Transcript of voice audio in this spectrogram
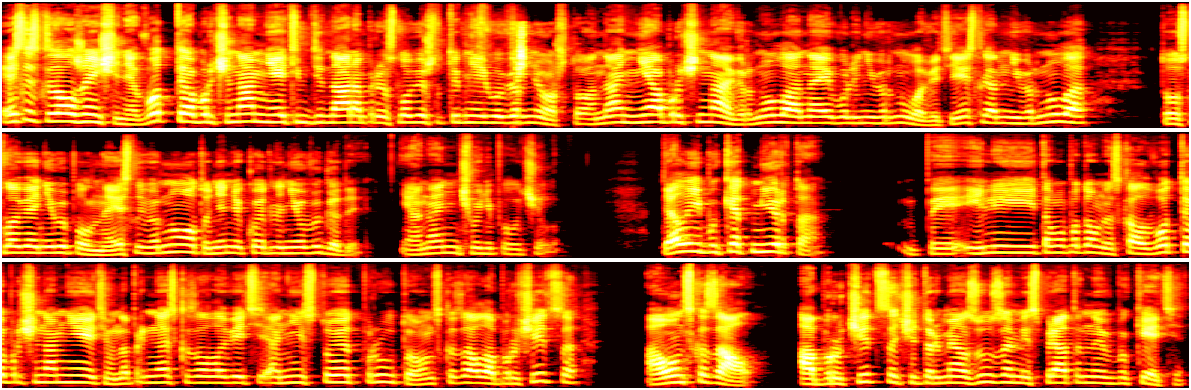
Если сказал женщине, вот ты обручена мне этим динаром при условии, что ты мне его вернешь, то она не обручена, вернула она его или не вернула. Ведь если она не вернула, то условия не выполнены. Если вернула, то нет никакой для нее выгоды. И она ничего не получила. Дал ей букет мирта или тому подобное. Сказал, вот ты обручена мне этим. Например, сказала, ведь они стоят прута. Он сказал обручиться, а он сказал, обручиться четырьмя зузами, спрятанными в букете.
